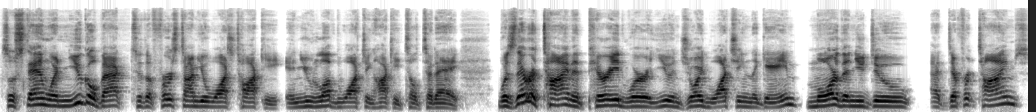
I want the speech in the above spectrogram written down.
So, Stan, when you go back to the first time you watched hockey and you loved watching hockey till today, was there a time and period where you enjoyed watching the game more than you do at different times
